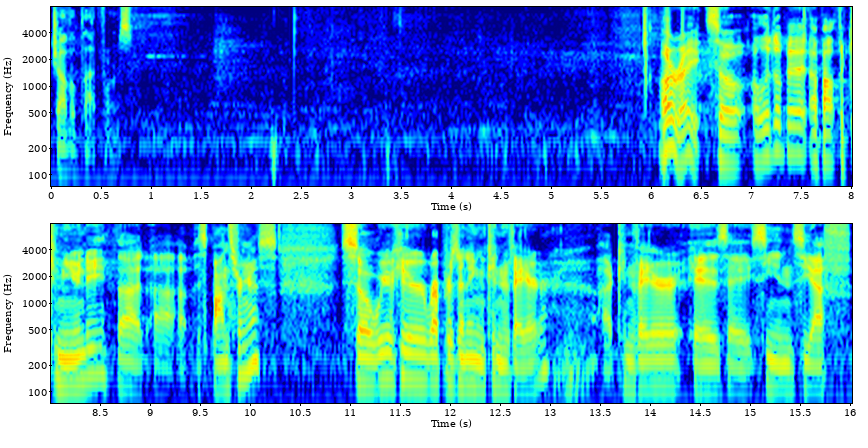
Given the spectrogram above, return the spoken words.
Java platforms. All right, so a little bit about the community that uh, is sponsoring us. So we're here representing Konveyor. Uh, Konveyor is a CNCF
